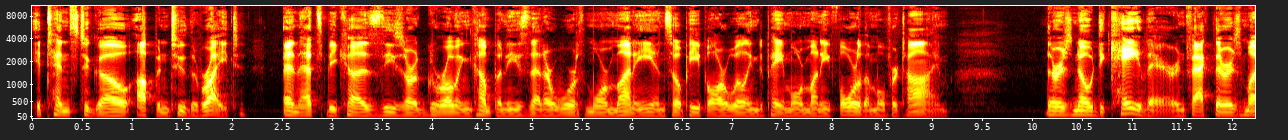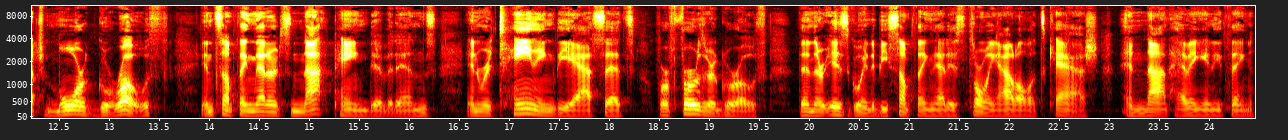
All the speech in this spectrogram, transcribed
it tends to go up and to the right. And that's because these are growing companies that are worth more money, and so people are willing to pay more money for them over time. There is no decay there. In fact, there is much more growth in something that is not paying dividends and retaining the assets for further growth than there is going to be something that is throwing out all its cash and not having anything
